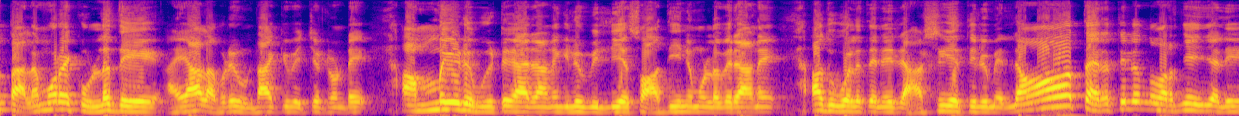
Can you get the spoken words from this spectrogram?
തലമുറയ്ക്കുള്ളത് അയാൾ അവിടെ ഉണ്ടാക്കി വെച്ചിട്ടുണ്ട്. അമ്മയുടെ വീട്ടുകാരാണെങ്കിലും വലിയ സ്വാധീനമുള്ളവരാണ്. അതുപോലെ തന്നെ രാഷ്ട്രീയത്തിലും എല്ലാ തരത്തിലും എന്ന് പറഞ്ഞു കഴിഞ്ഞാൽ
